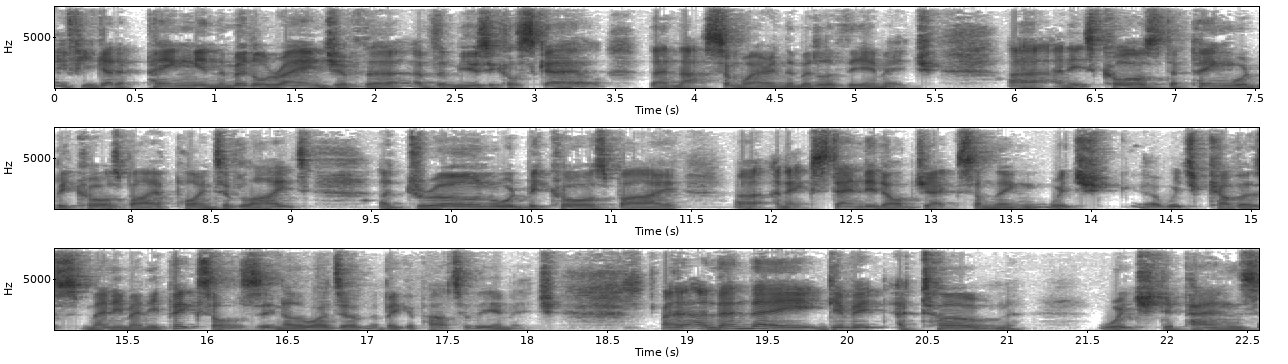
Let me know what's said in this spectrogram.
if you get a ping in the middle range of the of the musical scale, then that's somewhere in the middle of the image, uh, and it's caused. A ping would be caused by a point of light. A drone would be caused by uh, an extended object, something which which covers many many pixels. In other words, a, a bigger part of the image, and then they give it a tone, which depends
